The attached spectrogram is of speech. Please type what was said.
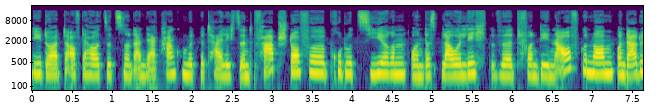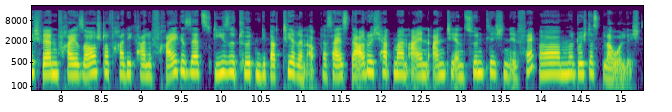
die dort auf der Haut sitzen und an der Erkrankung mit beteiligt sind, Farbstoffe produzieren und das blaue Licht wird von denen aufgenommen und dadurch werden freie Sauerstoffradikale freigesetzt. Diese töten die Bakterien ab. Das heißt, dadurch hat man einen antientzündlichen Effekt ähm, durch das blaue Licht.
